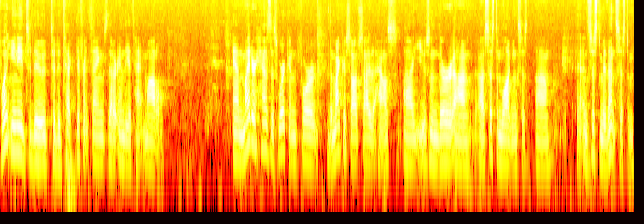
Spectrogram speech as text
what you need to do to detect different things that are in the attack model. And MITRE has this working for the Microsoft side of the house uh, using their uh, uh, system logging system uh, and system event system.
